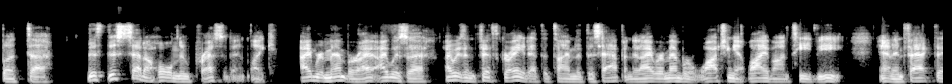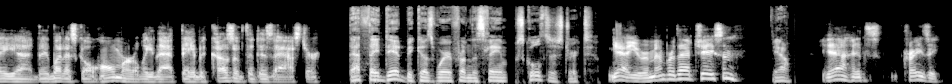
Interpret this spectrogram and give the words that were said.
but uh, this this set a whole new precedent. Like I remember I, I was uh, I was in fifth grade at the time that this happened, and I remember watching it live on TV. And in fact, they uh, they let us go home early that day because of the disaster. That they did because we're from the same school district. Yeah, you remember that, Jason? Yeah. Yeah, it's crazy.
